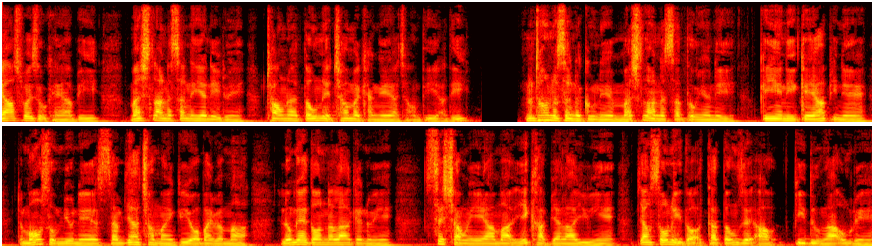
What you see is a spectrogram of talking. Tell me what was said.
ရားစွဲဆိုခံရပြီးမတ်လ22ရက်နေ့တွင်ထောင်ဒဏ်3နှစ်ချမှတ်ခံခဲ့ရကြောင်းသိရသည်2022ခုနှစ်မတ်လ23ရက်နေ့ကရင်ပြည်ကယားပြည်နယ်ဓမော့ဆုံမြို့နယ်စံပြ6မိုင်ကရောပိုင်းဘက်မှလွန်ခဲ့သောနှစ်လခန့်တွင်စစ်ဆောင်နေရာမှရိတ်ခါပြန်လာယူရင်းပျောက်ဆုံးနေသောအသက်30အောက်ပြည်သူ9ဦးတွင်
